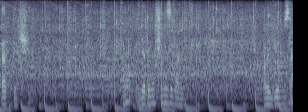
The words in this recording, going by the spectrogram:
Та ти? Ну, я думав, що не завалю. Але юмзе.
